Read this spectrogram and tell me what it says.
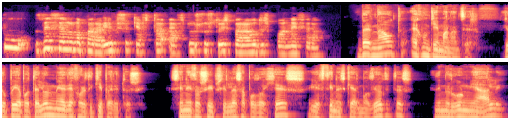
που δεν θέλω να παραλείψω και αυτά, αυτούς τους τρεις παράγοντες που ανέφερα. Burnout έχουν και οι manager, οι οποίοι αποτελούν μια διαφορετική περίπτωση. Συνήθως οι υψηλές αποδοχές, οι ευθύνες και οι αρμοδιότητες δημιουργούν μια άλλη,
